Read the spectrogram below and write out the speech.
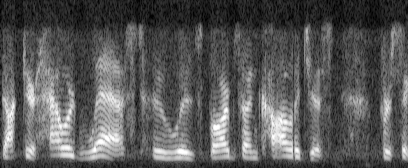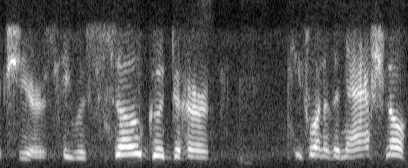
Dr. Howard West, who was Barb's oncologist for six years. He was so good to her. He's one of the national,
